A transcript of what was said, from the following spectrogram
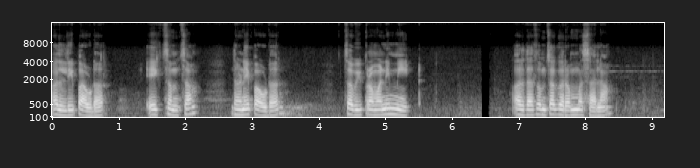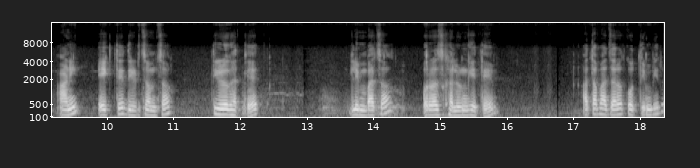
हळदी पावडर एक चमचा धणे पावडर चवीप्रमाणे मीठ अर्धा चमचा गरम मसाला आणि एक ते दीड चमचा तीळ घातलेत. लिंबाचा रस घालून घेते. आता बाजारात कोथिंबीर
